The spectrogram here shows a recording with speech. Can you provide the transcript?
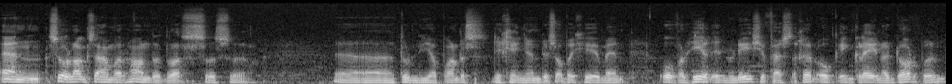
En zo langzamerhand, dat was dus, eh, eh, toen de Japanners, die gingen dus op een gegeven moment over heel Indonesië vestigen, ook in kleine dorpen.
